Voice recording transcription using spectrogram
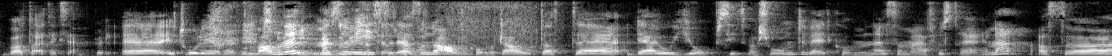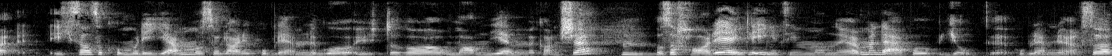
Bare ta et eksempel. Eh, utrolig irritert på mannen, men så viser det seg når alt kommer til alt, at eh, det er jo jobbsituasjonen til vedkommende som er frustrerende. Altså, ikke sant? Så kommer de hjem, og så lar de problemene gå utover mannen hjemme, kanskje. Mm. Og så har de egentlig ingenting med mannen å gjøre, men det er på jobbproblemene å gjøre. Så,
